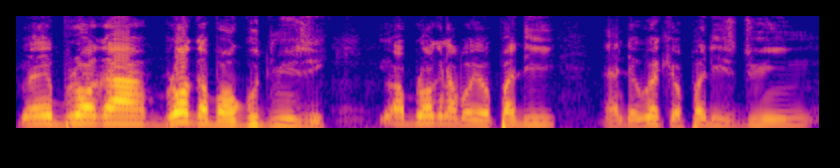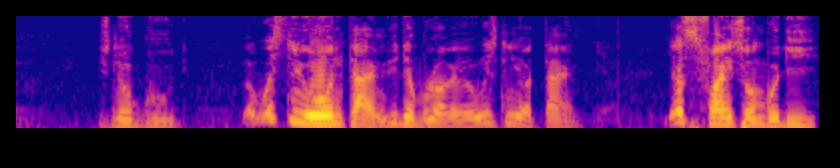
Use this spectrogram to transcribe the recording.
You are a blogger. Blog about good music. You are blogging about your paddy and the work your paddy is doing is no good. You're wasting your own time. You the blogger. You're wasting your time. Just find somebody.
